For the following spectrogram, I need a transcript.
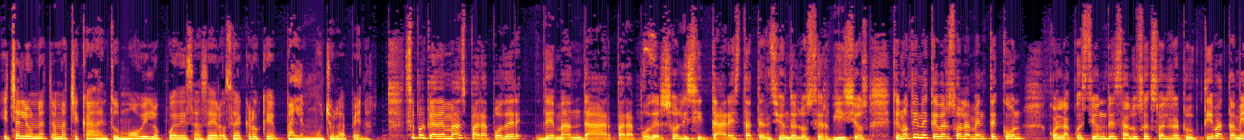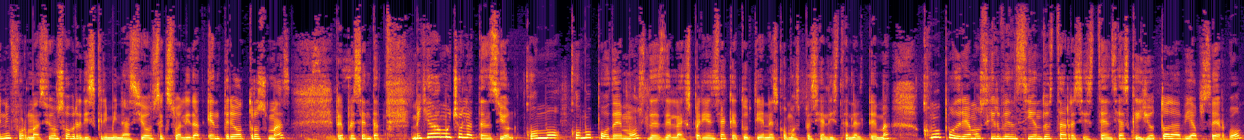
échale una, una checada. En tu móvil lo puedes hacer. O sea, creo que vale mucho la pena. Sí, porque además para poder demandar, para poder solicitar esta atención de los servicios, que no tiene que ver solamente con, con la cuestión de salud sexual y reproductiva, también información sobre discriminación, sexualidad, entre otros más, representa. Me llama mucho la atención cómo, cómo podemos, desde la experiencia experiencia que tú tienes como especialista en el tema, ¿cómo podríamos ir venciendo estas resistencias que yo todavía observo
